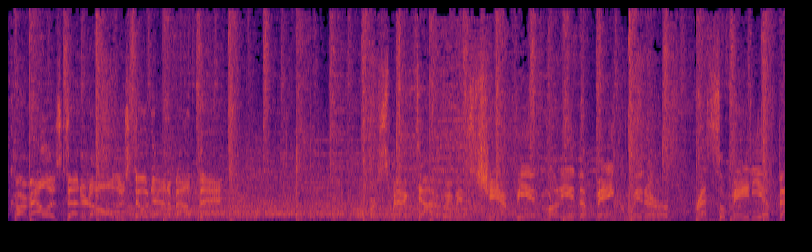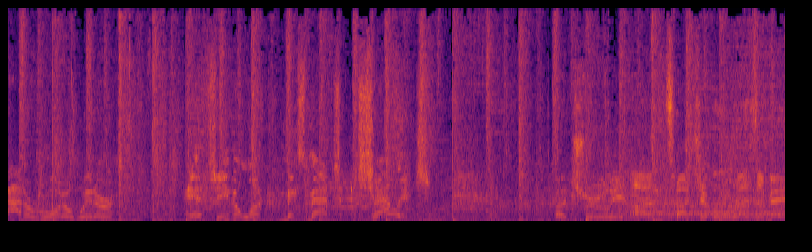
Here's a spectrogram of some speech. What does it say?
Carmella's done it all. There's no doubt about that. Former SmackDown Women's Champion, Money in the Bank winner, WrestleMania Battle Royal winner, and she even won Mixed Match Challenge. A truly untouchable resume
